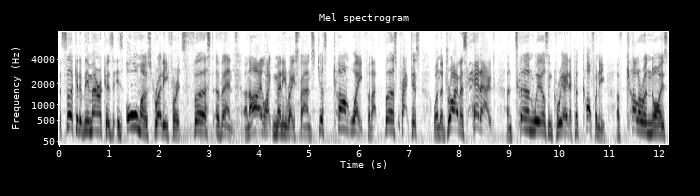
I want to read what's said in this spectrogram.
The Circuit of the Americas is almost ready for its first event, and I, like many race fans, just can't wait for that first practice when the drivers head out and turn wheels and create a cacophony of colour and noise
